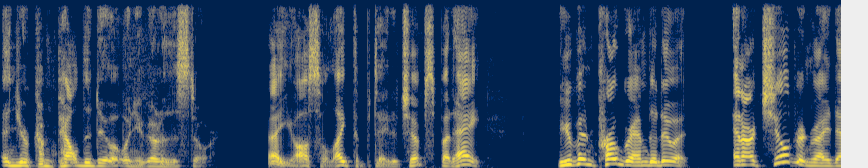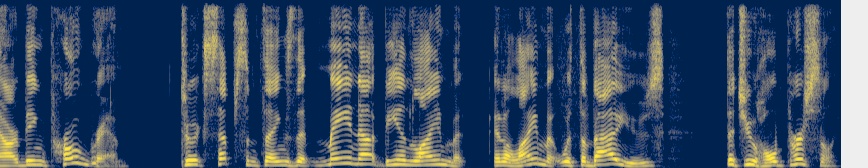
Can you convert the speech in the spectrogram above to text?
and you're compelled to do it when you go to the store. Hey, you also like the potato chips, but hey, you've been programmed to do it. And our children right now are being programmed to accept some things that may not be in alignment in alignment with the values that you hold personally.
